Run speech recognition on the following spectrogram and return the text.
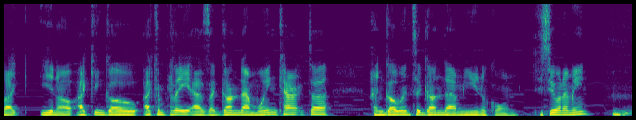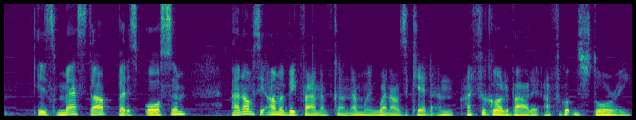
Like, you know, I can go, I can play as a Gundam Wing character and go into Gundam Unicorn. Do you see what I mean? Mm-hmm it's messed up, but it's awesome. And obviously, I'm a big fan of Gundam Wing when I was a kid, and I forgot about it. I forgot the story.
